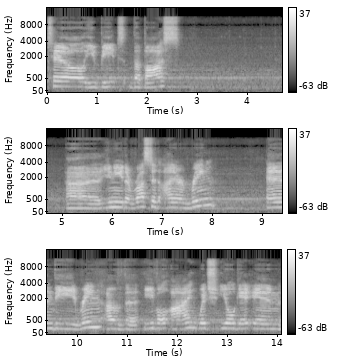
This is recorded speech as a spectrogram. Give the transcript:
till you beat the boss. Uh, you need a rusted iron ring and the ring of the evil eye, which you'll get in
